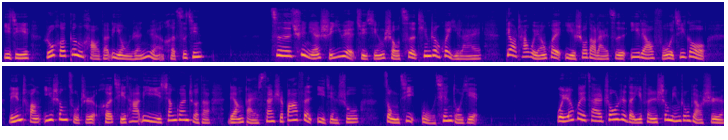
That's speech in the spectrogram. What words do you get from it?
以及如何更好的利用人员和资金。自去年十一月举行首次听证会以来，调查委员会已收到来自医疗服务机构、临床医生组织和其他利益相关者的两百三十八份意见书，总计五千多页。委员会在周日的一份声明中表示，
